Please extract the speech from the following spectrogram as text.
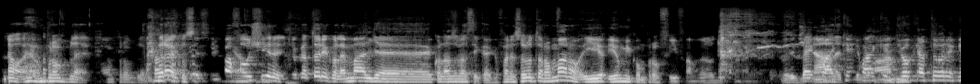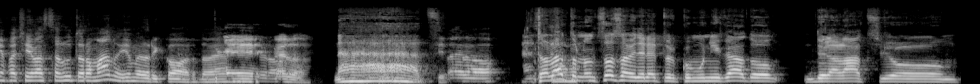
no, è un problema. È un problema. Però ecco, se FIFA fa uscire i giocatori con le maglie con la svastica che fanno il saluto romano, io, io mi compro FIFA, ve lo dico. Beh, qualche, qualche giocatore che faceva il saluto romano, io me lo ricordo. Eh, eh però... Grazie. Però... Tra l'altro, non so se avete letto il comunicato della Lazio,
